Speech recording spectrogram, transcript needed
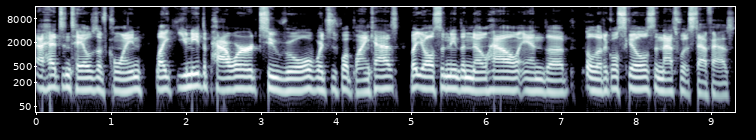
a heads and tails of coin. Like you need the power to rule, which is what Blank has, but you also need the know how and the political skills, and that's what Steph has.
